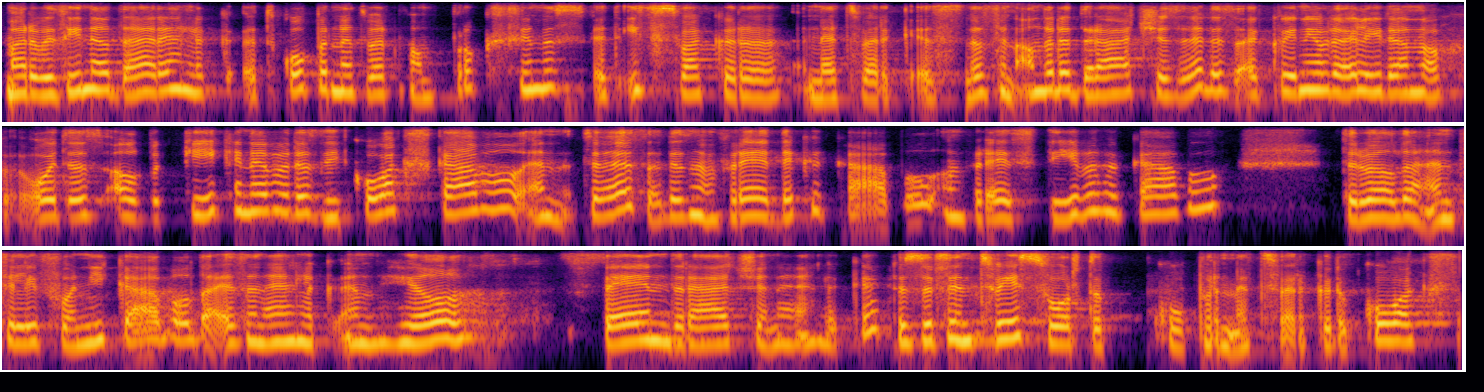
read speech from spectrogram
Maar we zien dat daar eigenlijk het kopernetwerk van Proximus het iets zwakkere netwerk is. Dat zijn andere draadjes. Hè. Dus ik weet niet of jullie dat nog ooit eens al bekeken hebben. Dus die coax kabel en thuis, dat is een vrij dikke kabel, een vrij stevige kabel. Terwijl dat een telefoniekabel, dat is een eigenlijk een heel fijn draadje eigenlijk. Hè. Dus er zijn twee soorten kopernetwerken, de coax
